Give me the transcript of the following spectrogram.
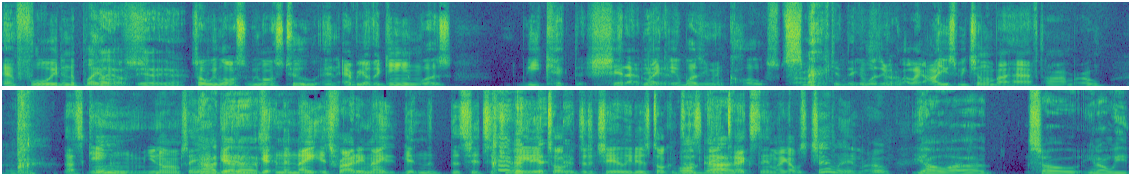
and Floyd in the playoffs. playoffs. Yeah, yeah. So we lost we lost two, and every other game was we kicked the shit out. Like it wasn't even close. Bro. Smacking niggas, It wasn't even bro. close. like I used to be chilling by halftime, bro. That's game. You know what I'm saying? Nah, getting getting the night. It's Friday night. Getting the, the shit situated. talking to the cheerleaders. Talking to Oh, this thing. God. Texting. Like I was chilling, bro. Yo, uh, so you know we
